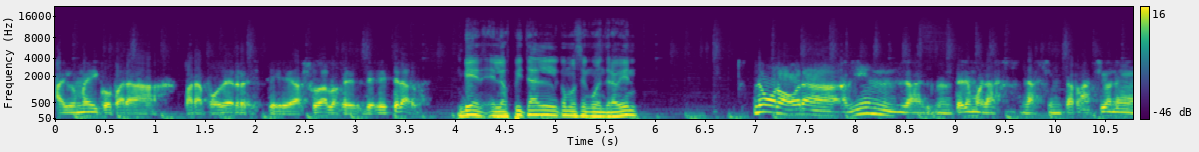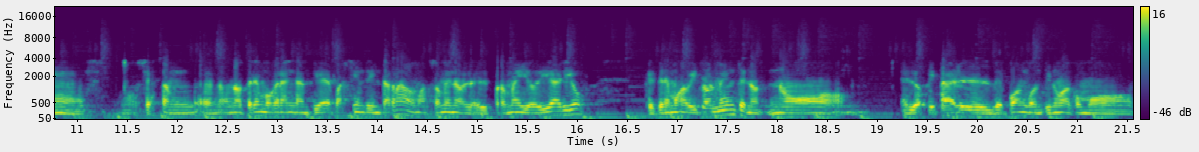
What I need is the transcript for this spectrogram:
hay un médico para, para poder este, ayudarlos desde este lado. Bien, ¿el hospital cómo se encuentra? ¿Bien? No, no, ahora bien, tenemos las, las internaciones, o sea, están, no, no tenemos gran cantidad de pacientes internados, más o menos el promedio diario que tenemos habitualmente. No, no, el hospital de Puan continúa como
